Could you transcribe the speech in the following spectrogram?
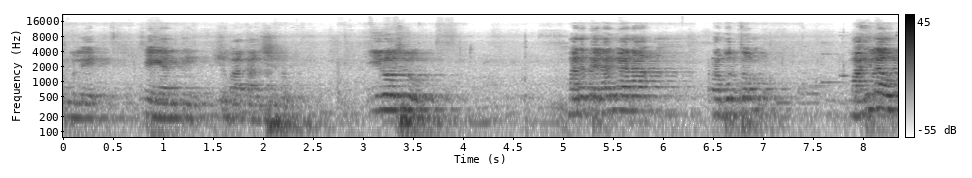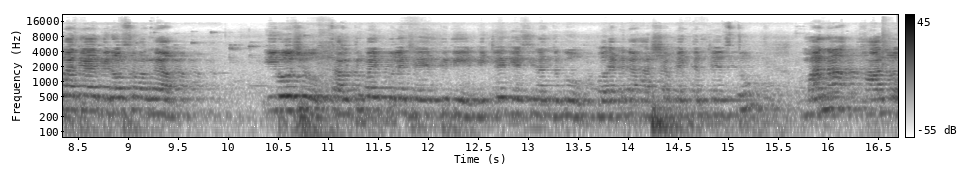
పూలే జయంతి శుభాకాంక్షలు. ఈరోజు మన తెలంగాణ ప్రభుత్వం మహిళా ఉపాధ్యాయ దినోత్సవంగా ఈరోజు సావిత్రిబాయి పూలే జయంతిని డిక్లేర్ చేసినందుకు మొదటగా హర్షం వ్యక్తం చేస్తూ మన హాల్లో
